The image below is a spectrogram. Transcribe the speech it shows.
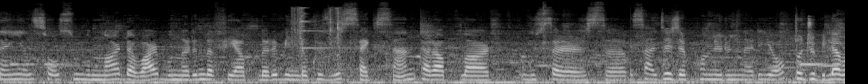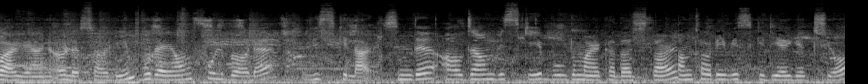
Daniels olsun bunlar da var. Bunların da fiyatları 1980. Şaraplar, uluslararası, sadece Japon ürünleri yok. Soju bile var yani öyle söyleyeyim. Bu reyon full böyle viskiler. Şimdi alacağım viskiyi buldum arkadaşlar. Suntory viski diye geçiyor.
